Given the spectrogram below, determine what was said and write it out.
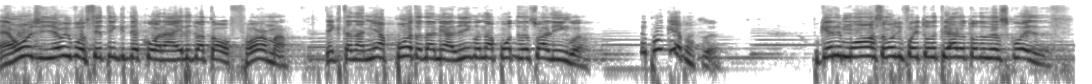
É onde eu e você tem que decorar ele de uma tal forma, tem que estar na minha ponta da minha língua, na ponta da sua língua. E por quê, pastor? Porque ele mostra onde foi toda criada todas as coisas.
